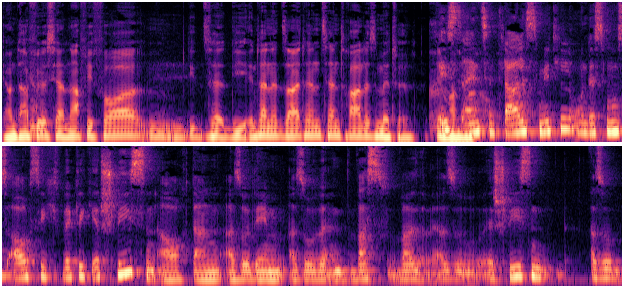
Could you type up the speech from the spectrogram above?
Ja, und dafür ja. ist ja nach wie vor hm, die, die Internetseite ein zentrales Mittel. Ist ein zentrales Mittel und es muss auch sich wirklich erschließen auch dann, also dem, also was, was also erschließen, also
